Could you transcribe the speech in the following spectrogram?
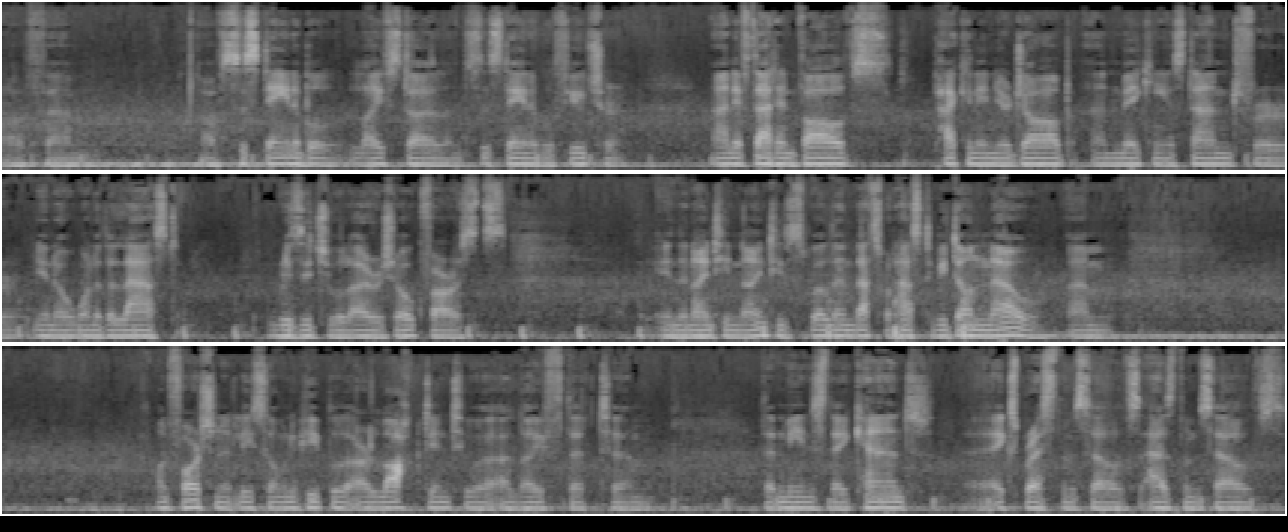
of um, of sustainable lifestyle and sustainable future, and if that involves packing in your job and making a stand for you know one of the last residual Irish oak forests in the 1990s, well then that's what has to be done now. Um, unfortunately, so many people are locked into a, a life that um, that means they can't express themselves as themselves.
